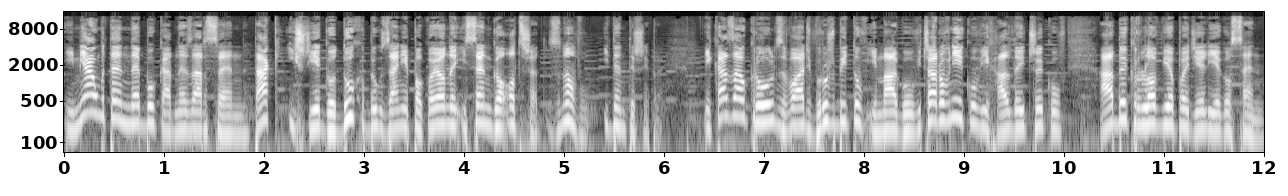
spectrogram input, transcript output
i miał ten Nebukadnezar sen, tak iż jego duch był zaniepokojony i sen go odszedł. Znowu, identycznie prawie. I kazał król zwołać wróżbitów i magów, i czarowników, i chaldejczyków, aby królowi opowiedzieli jego sen,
